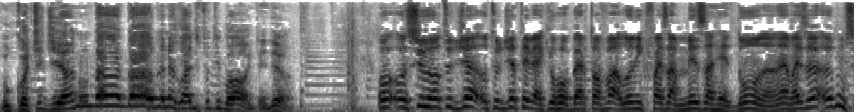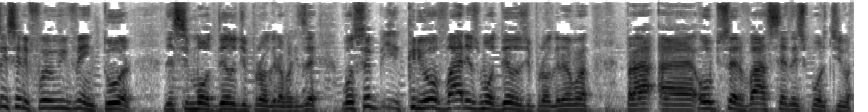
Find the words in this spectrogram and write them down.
o cotidiano da, da, do negócio de futebol, entendeu? Ô, ô Silvio, outro dia, outro dia teve aqui o Roberto Avalone que faz a mesa redonda, né? Mas eu, eu não sei se ele foi o inventor desse modelo de programa. Quer dizer, você criou vários modelos de programa para uh, eh, observar a cena esportiva.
